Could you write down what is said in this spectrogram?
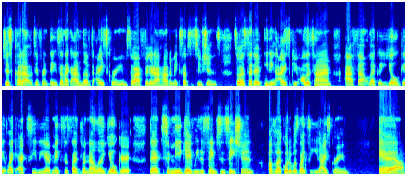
just cut out different things and like i loved ice cream so i figured out how to make substitutions. So instead of eating mm-hmm. ice cream all the time i found like a yogurt like activia makes this like vanilla yogurt that to me gave me the same sensation of like what it was like to eat ice cream. And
